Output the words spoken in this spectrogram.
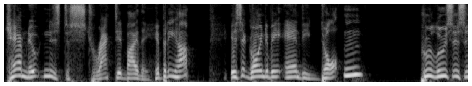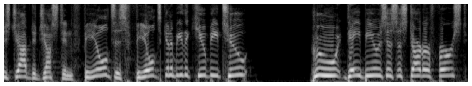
Cam Newton is distracted by the hippity hop? Is it going to be Andy Dalton who loses his job to Justin Fields? Is Fields going to be the QB two who debuts as a starter first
